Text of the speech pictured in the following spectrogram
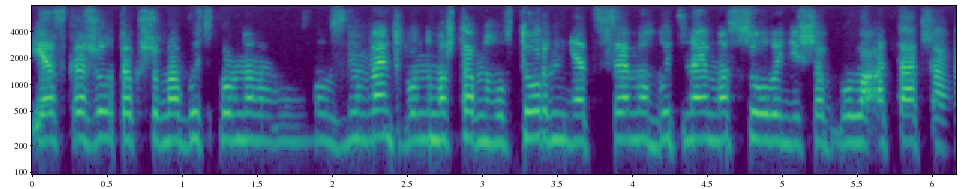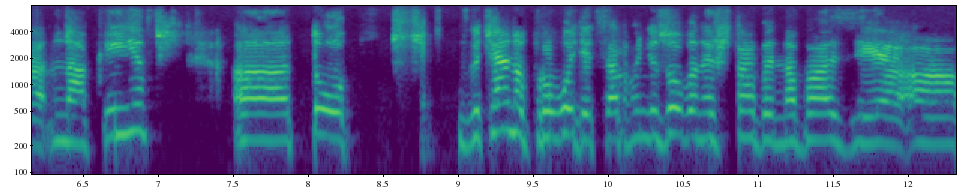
Я скажу так, що мабуть, з повного ну, з моменту повномасштабного вторгнення це, мабуть, наймасованіша була атака на Київ. То Звичайно, проводяться організовані штаби на базі а,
